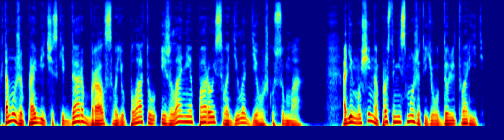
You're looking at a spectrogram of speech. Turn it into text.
К тому же правительский дар брал свою плату, и желание порой сводило девушку с ума. Один мужчина просто не сможет ее удовлетворить,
